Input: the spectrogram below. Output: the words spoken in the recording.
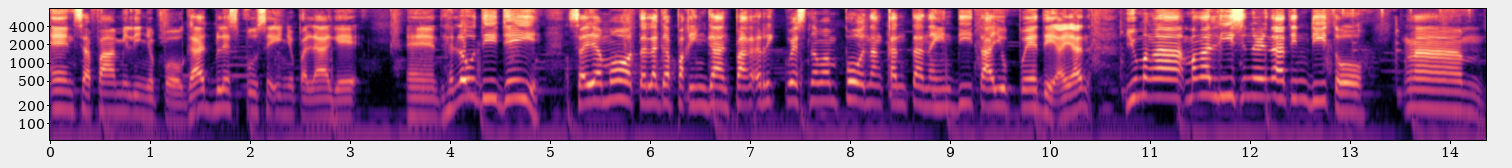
and sa family nyo po. God bless po sa inyo palagi. And hello DJ, saya mo talaga pakinggan. Pa-request naman po ng kanta na hindi tayo pwede. Ayan, yung mga mga listener natin dito, um,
